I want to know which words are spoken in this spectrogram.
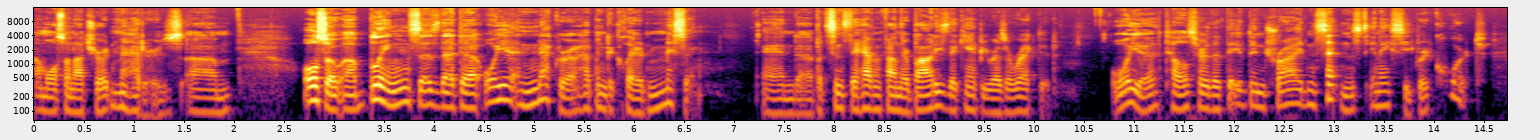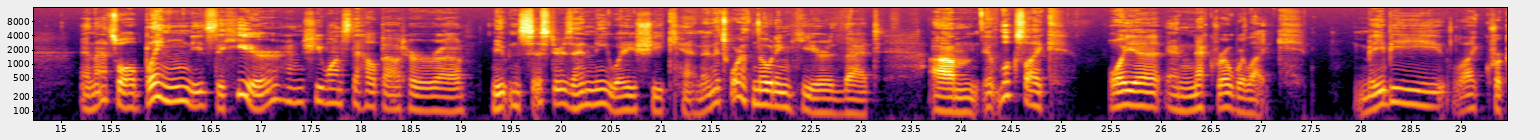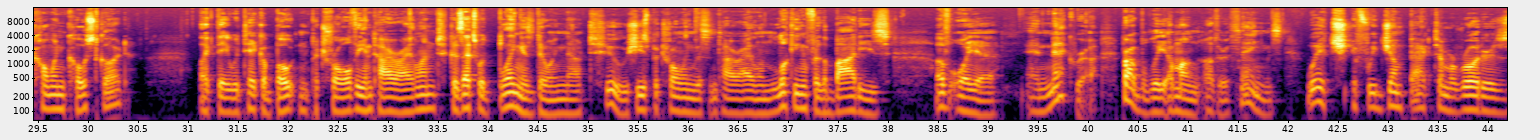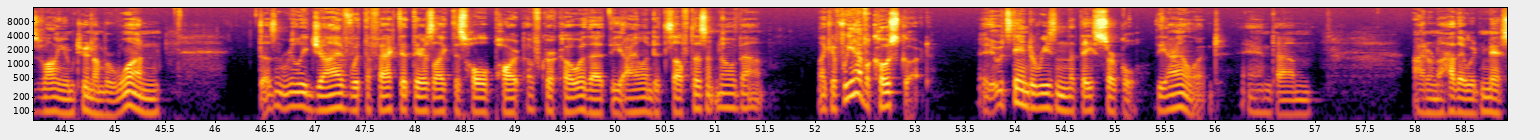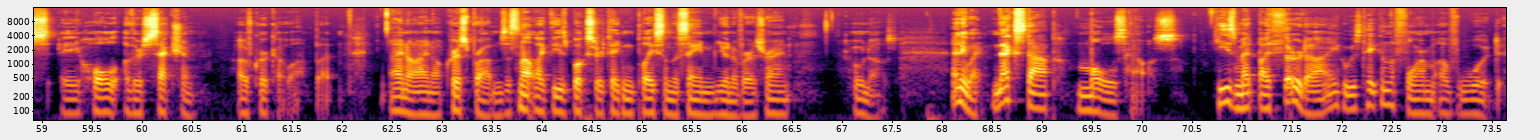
I'm also not sure it matters. Um, also, uh, Bling says that uh, Oya and Nekra have been declared missing, and uh, but since they haven't found their bodies, they can't be resurrected. Oya tells her that they've been tried and sentenced in a secret court, and that's all Bling needs to hear, and she wants to help out her uh, mutant sisters any way she can. And it's worth noting here that um, it looks like Oya and Nekra were like maybe like Krakoan Coast Guard. Like they would take a boat and patrol the entire island, because that's what Bling is doing now too. She's patrolling this entire island looking for the bodies of Oya and Nekra, probably among other things. Which, if we jump back to Marauders Volume 2, Number 1, doesn't really jive with the fact that there's like this whole part of Krakoa that the island itself doesn't know about. Like if we have a Coast Guard, it would stand to reason that they circle the island, and um, I don't know how they would miss a whole other section of Krakoa. But I know, I know, Chris problems. It's not like these books are taking place in the same universe, right? Who knows? Anyway, next stop, Mole's house. He's met by Third Eye, who has taken the form of Wood.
